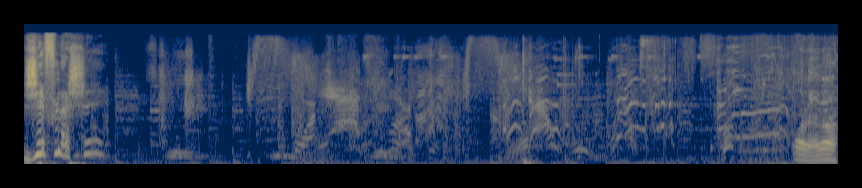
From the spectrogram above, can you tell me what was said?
j'ai flashé Oh là là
